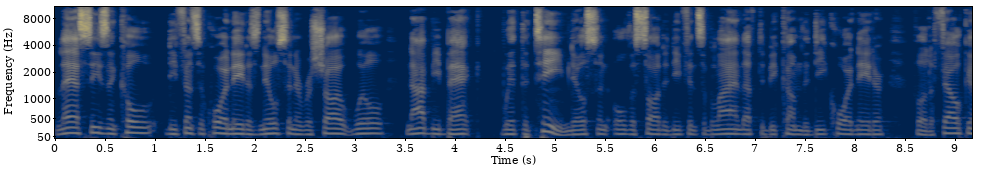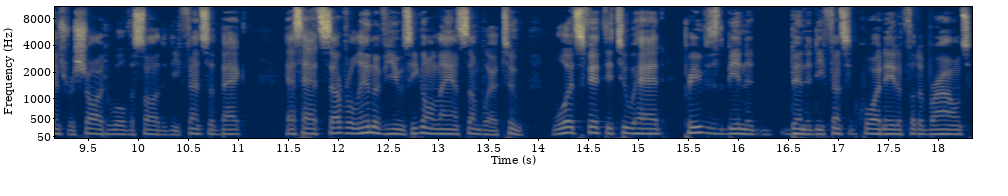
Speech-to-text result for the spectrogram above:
Last season, co-defensive coordinators Nielsen and Rashad will not be back with the team. Nielsen oversaw the defensive line, left to become the D coordinator for the Falcons. Rashad, who oversaw the defensive back, has had several interviews. He gonna land somewhere too. Woods, 52, had previously been the, been the defensive coordinator for the Browns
